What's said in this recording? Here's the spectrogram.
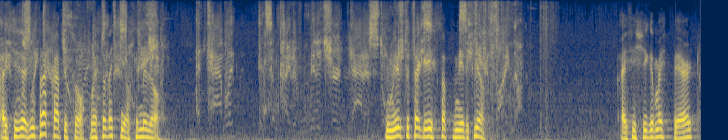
Aí vocês já vêm pra cá, pessoal. Começa daqui, ó, que é melhor. Primeiro você pega esse primeiro aqui, ó. Aí você chega mais perto,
